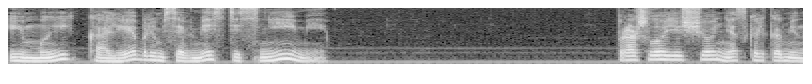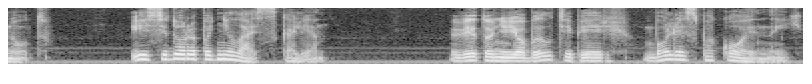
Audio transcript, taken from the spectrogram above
и мы колеблемся вместе с ними. Прошло еще несколько минут, и Сидора поднялась с колен. Вид у нее был теперь более спокойный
